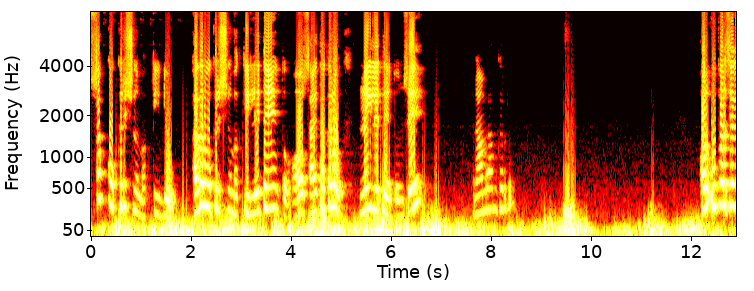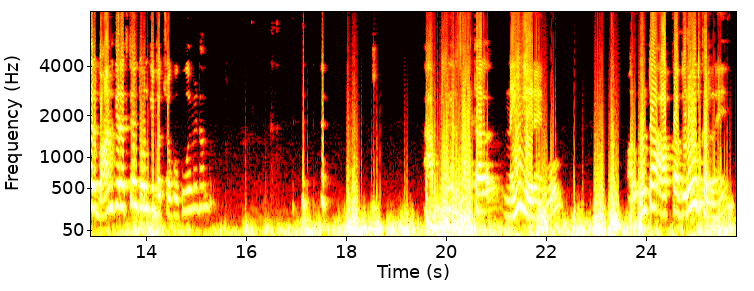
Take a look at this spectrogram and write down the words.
सबको कृष्ण भक्ति दो। अगर वो कृष्ण भक्ति लेते हैं तो और सहायता करो, नहीं लेते हैं तो उनसे राम राम कर दो। और ऊपर से अगर बाँध के रखते हैं तो उनके बच्चों को कुएँ में डाल दो। आपकी अगर सहायता नहीं ले रहे हैं वो और उल्टा आपका विरोध कर रहे हैं,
